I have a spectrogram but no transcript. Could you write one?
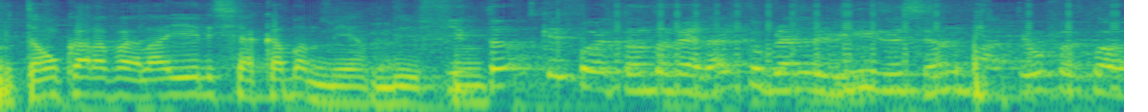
Então o cara vai lá e ele se acaba mesmo, bicho. E tanto que foi, tanta verdade que o Bradley Wiggins esse ano bateu, foi com a,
